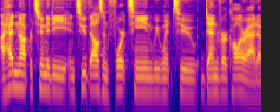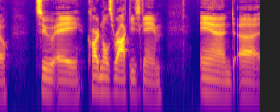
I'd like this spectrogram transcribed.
I had an opportunity in 2014. We went to Denver, Colorado to a Cardinals Rockies game. And uh,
